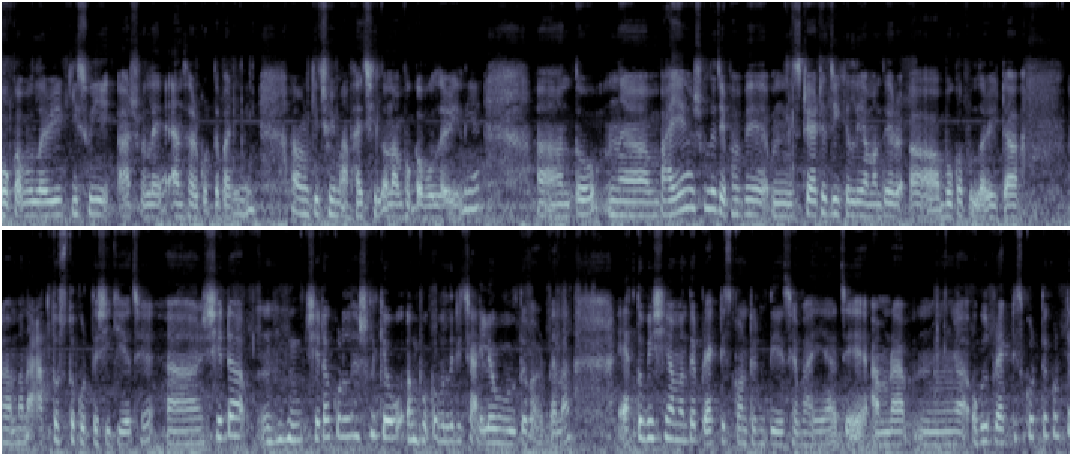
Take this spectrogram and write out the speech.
ভোকাবুলারির কিছুই আসলে অ্যান্সার করতে পারিনি। আমার কিছুই মাথায় ছিল না ভোকাবুলারি নিয়ে। তো ভাইয়া আসলে যেভাবে স্ট্র্যাটেজিক্যালি আমাদের ভোকাবুলারিটা মানে আত্মস্থ করতে শিখিয়েছে সেটা সেটা করলে আসলে কেউ ভোকাবুলারি চাইলেও বলতে পারবে না। এত বেশি আমাদের প্র্যাকটিস কন্টেন্ট দিয়েছে ভাইয়া যে আমরা ওগুলো প্র্যাকটিস করতে করতে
